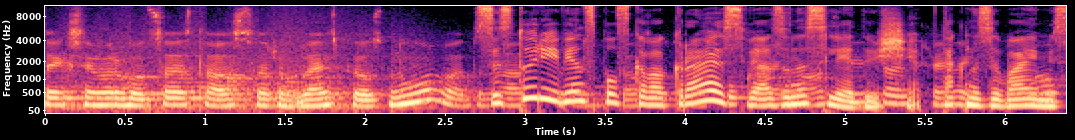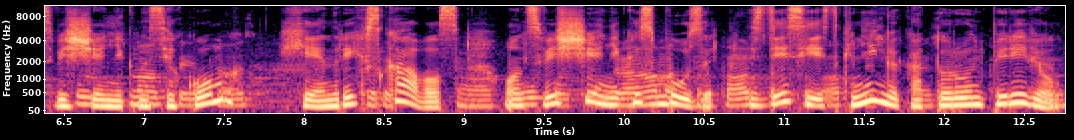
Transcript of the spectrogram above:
teiksim, varbūt saistās ar Венспилс С историей Венспилского края связано следующее. Так называемый священник насекомых Хенрих Скавлс. Он священник из Пузы. Здесь есть книга, которую он перевел.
